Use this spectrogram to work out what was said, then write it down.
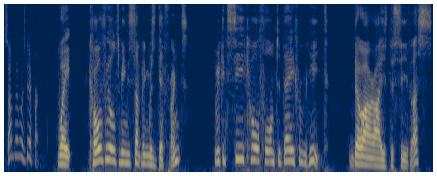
Something was different. Wait, coal fields means something was different? We could see coal form today from heat. Though our eyes deceive us,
